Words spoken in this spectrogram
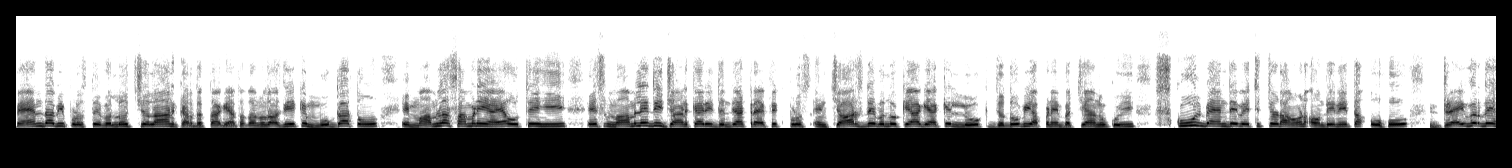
ਬੈਨ ਦਾ ਵੀ ਪੁਲਿਸ ਦੇ ਵੱਲੋਂ ਚਲਾਨ ਕਰ ਦਿੱਤਾ ਗਿਆ। ਤਾਂ ਤੁਹਾਨੂੰ ਦੱਸ ਦਈਏ ਕਿ ਮੋਗਾ ਤੋਂ ਇਹ ਮਾਮਲਾ ਸਾਹਮਣੇ ਆਇਆ। ਉੱਥੇ ਹੀ ਇਸ ਮਾਮਲੇ ਦੀ ਜਾਣਕਾਰੀ ਦਿੰਦਿਆਂ ਟ੍ਰੈਫਿਕ ਪੁਲਿਸ ਇੰਚਾਰਜ ਦੇ ਵੱਲੋਂ ਕਿਹਾ ਗਿਆ ਕਿ ਲੋਕ ਜਦੋਂ ਵੀ ਆਪਣੇ ਬੱਚਿਆਂ ਨੂੰ ਕੋਈ ਸਕੂਲ ਵੈਨ ਦੇ ਵਿੱਚ ਚੜਾਉਣ ਆਉਂਦੇ ਨੇ ਤਾਂ ਉਹ ਡਰਾਈਵਰ ਦੇ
